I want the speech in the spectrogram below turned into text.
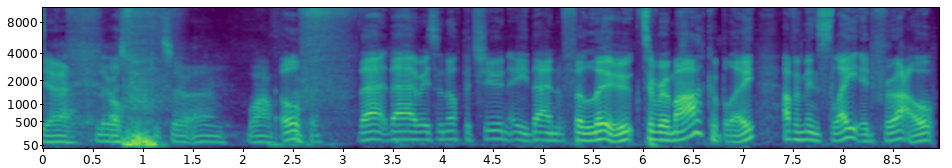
yeah. yeah, Lewis Oh. beat it at home. Um, wow. Oof. There, there is an opportunity then for Luke to remarkably, having been slated throughout,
